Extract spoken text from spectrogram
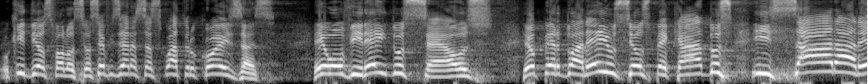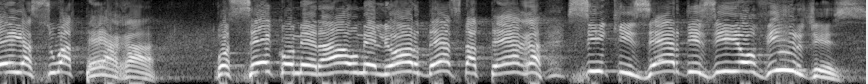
O que Deus falou? Se você fizer essas quatro coisas, eu ouvirei dos céus, eu perdoarei os seus pecados e sararei a sua terra. Você comerá o melhor desta terra, se quiserdes e ouvirdes.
